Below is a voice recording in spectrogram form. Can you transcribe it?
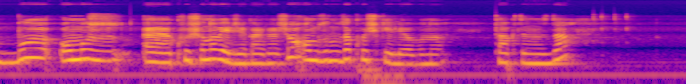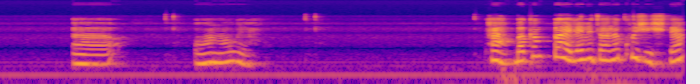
bu omuz e, kuşunu verecek arkadaşlar. Omzunuza kuş geliyor bunu taktığınızda. E, oha ne oluyor? Heh, bakın böyle bir tane kuş işte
